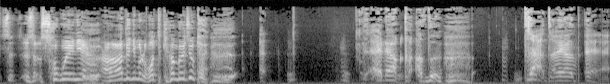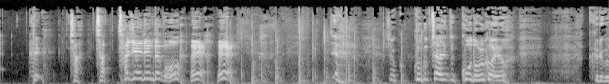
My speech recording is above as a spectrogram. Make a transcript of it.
서, 서, 서고연이 아드님을 어떻게 한 거죠? 내려가서 찾아야 돼. 자, 자, 찾아야 된다고. 예, 예. 저 구- 구급차 곧 올 거예요. 그리고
